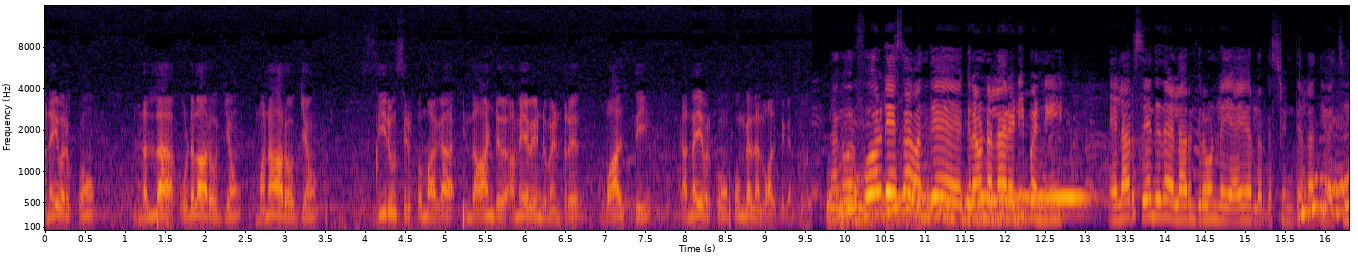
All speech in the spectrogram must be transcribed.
அனைவருக்கும் நல்ல உடல் ஆரோக்கியம் மன ஆரோக்கியம் சீரும் சிறப்புமாக இந்த ஆண்டு அமைய வேண்டும் என்று வாழ்த்தி அனைவருக்கும் பொங்கல் நல்வாழ்த்துகள். நாங்கள் ஒரு ஃபோர் டேஸாக வந்து கிரவுண்ட் எல்லாம் ரெடி பண்ணி எல்லாரும் சேர்ந்து தான் எல்லாரும் கிரவுண்டில் ஏஆரில் இருக்க ஸ்ட்ரென்த் எல்லாத்தையும் வச்சு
